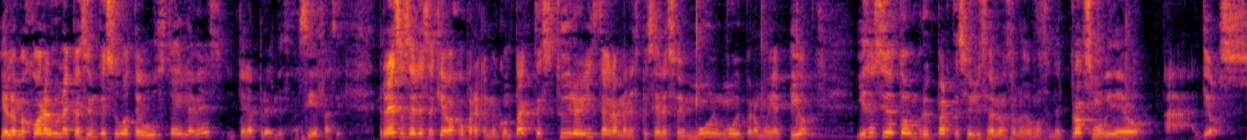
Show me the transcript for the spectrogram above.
Y a lo mejor alguna canción que subo te gusta y la ves y te la aprendes. Así de fácil. Redes sociales aquí abajo para que me contactes. Twitter, Instagram en especial, soy muy, muy, pero muy activo. Y eso ha sido todo por mi parte. Soy Luis Alonso. Nos vemos en el próximo video. Adiós.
